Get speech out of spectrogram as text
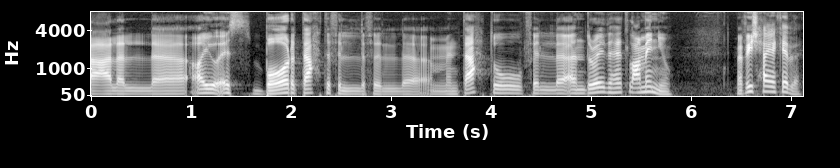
على ال iOS bar تحت في ال في ال من تحت وفي الاندرويد هيطلع منيو مفيش حاجة كده.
